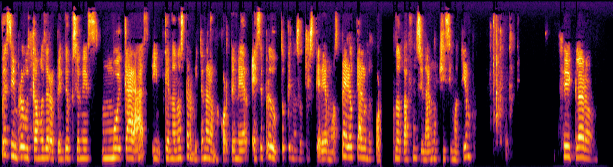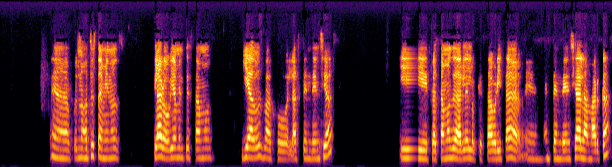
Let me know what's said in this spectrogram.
pues siempre buscamos de repente opciones muy caras y que no nos permiten a lo mejor tener ese producto que nosotros queremos, pero que a lo mejor nos va a funcionar muchísimo tiempo. Sí, claro. Eh, pues nosotros también nos, claro, obviamente estamos guiados bajo las tendencias y tratamos de darle lo que está ahorita en, tendencia a la marca,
